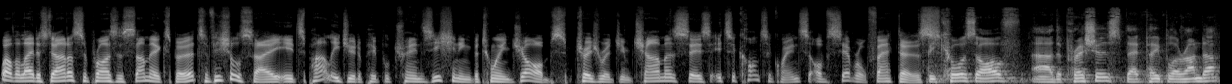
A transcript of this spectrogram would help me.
While the latest data surprises some experts, officials say it's partly due to people transitioning between jobs. Treasurer Jim Chalmers says it's a consequence of several factors. Because of uh, the pressures that people are under,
